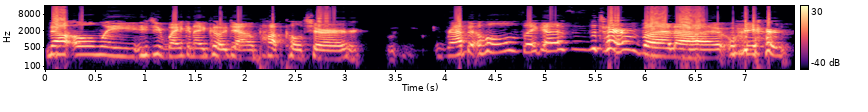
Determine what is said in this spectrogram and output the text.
not only do Mike and I go down pop culture rabbit holes, I guess is the term, but, uh, we are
